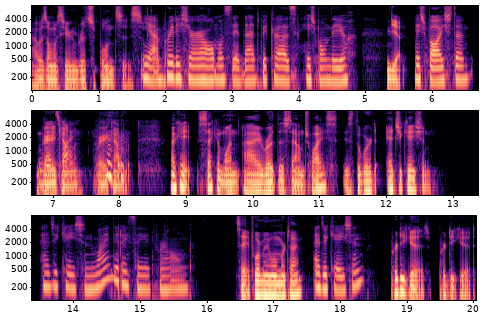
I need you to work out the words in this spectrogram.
I was almost hearing responses. Yeah, I'm pretty sure I almost did that because responder, Yeah, resposta. very why. common. Very common. Okay, second one, I wrote this down twice, is the word education. Education. Why did I say it wrong? Say it for me one more time. Education. Pretty good, pretty good.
